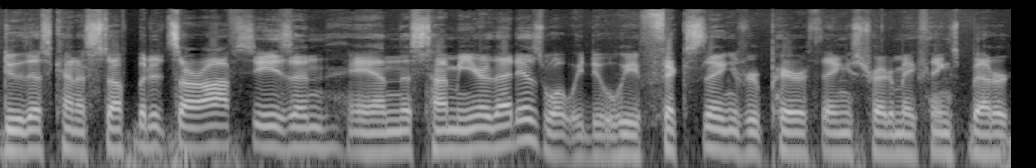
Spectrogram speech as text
do this kind of stuff, but it's our off season and this time of year that is what we do. We fix things, repair things, try to make things better.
